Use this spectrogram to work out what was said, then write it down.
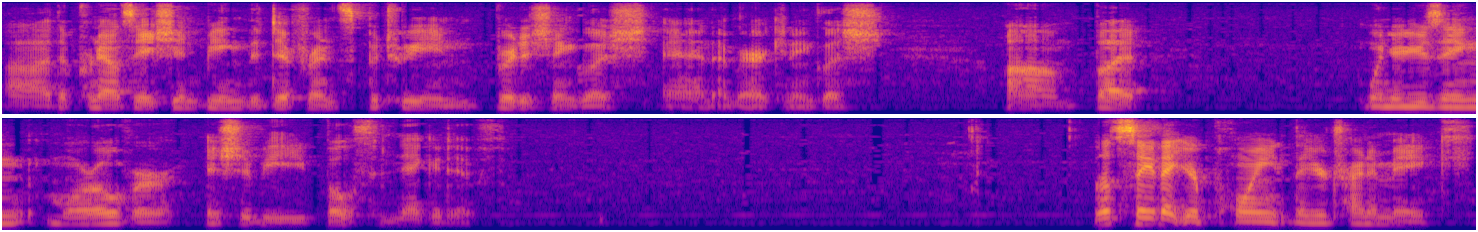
uh, the pronunciation being the difference between British English and American English. Um, but when you're using moreover, it should be both negative. Let's say that your point that you're trying to make,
